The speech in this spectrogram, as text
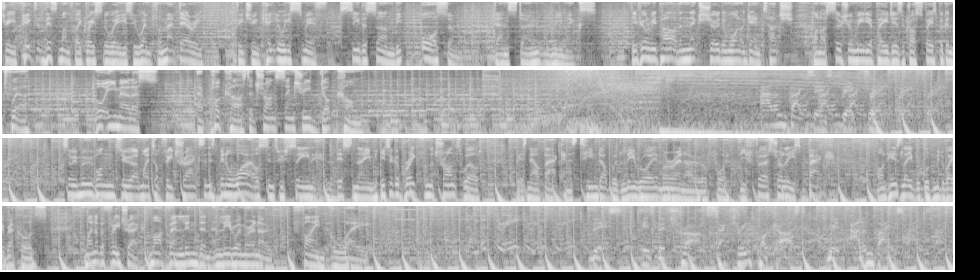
Sanctuary, picked this month by Grace Louise, who went for Matt Darey, featuring Kate Louise Smith, See the Sun, the awesome Dan Stone remix. If you want to be part of the next show, then why not get in touch on our social media pages across Facebook and Twitter, or email us at podcast at trancesanctuary.com. Alan Banks' Big Three. So we move on to uh, my top three tracks, and it's been a while since we've seen this name. He took a break from the trance world, but is now back and has teamed up with Leroy Moreno for the first release back on his label called Midway Records. My number three track, Marc van Linden and Leroy Moreno, Find a Way. Number three. This is the Trance Sanctuary Podcast with Alan Banks.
